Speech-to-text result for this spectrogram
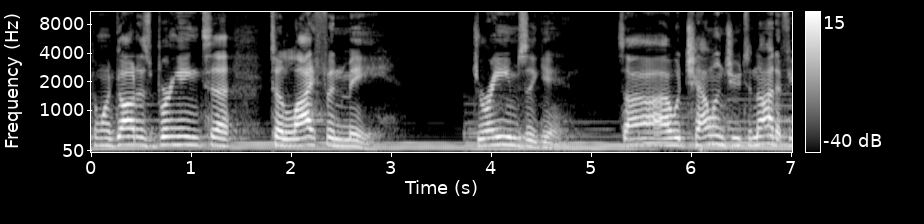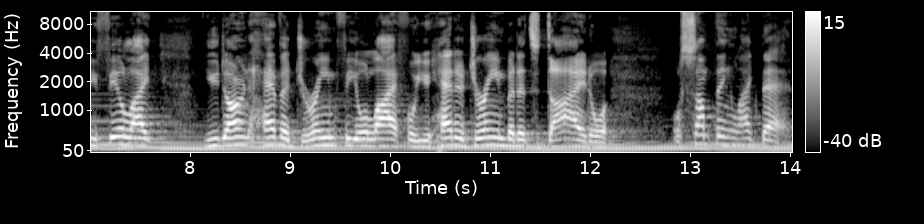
Come on, God is bringing to, to life in me dreams again. So I would challenge you tonight if you feel like you don't have a dream for your life, or you had a dream but it's died, or, or something like that.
